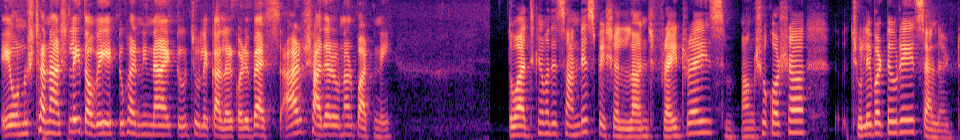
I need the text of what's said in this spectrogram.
এই অনুষ্ঠান আসলেই তবেই একটুখানি না একটু চুলে কালার করে ব্যাস আর সাজার ওনার পাট নেই। তো আজকে আমাদের Sunday special lunch fried rice মাংস কষা ছোলে বাটোরে স্যালাড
